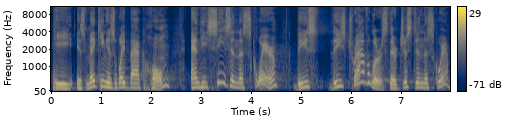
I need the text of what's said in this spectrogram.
he is making his way back home and he sees in the square these, these travelers. They're just in the square.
